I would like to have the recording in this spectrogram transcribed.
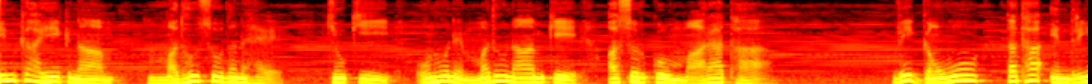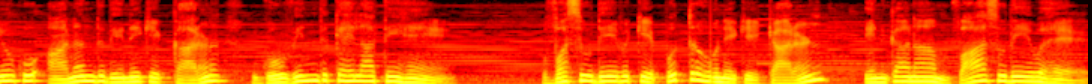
इनका एक नाम मधुसूदन है, क्योंकि उन्होंने मधु नाम के असुर को मारा था। वे गौओं तथा इंद्रियों को आनंद देने के कारण गोविंद कहलाते हैं। वसुदेव के पुत्र होने के कारण इनका नाम वासुदेव है।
